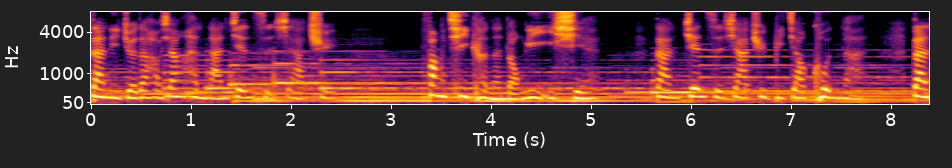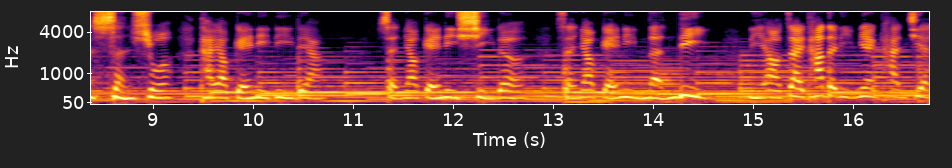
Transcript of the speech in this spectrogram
但你觉得好像很难坚持下去，放弃可能容易一些，但坚持下去比较困难。但神说，他要给你力量，神要给你喜乐。神要给你能力，你要在他的里面看见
